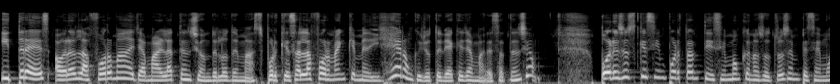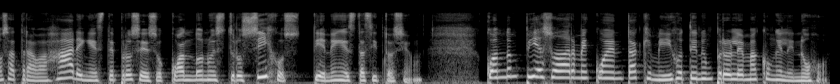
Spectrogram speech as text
Y tres, ahora es la forma de llamar la atención de los demás, porque esa es la forma en que me dijeron que yo tenía que llamar esa atención. Por eso es que es importantísimo que nosotros empecemos a trabajar en este proceso cuando nuestros hijos tienen esta situación. Cuando empiezo a darme cuenta que mi hijo tiene un problema con el enojo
